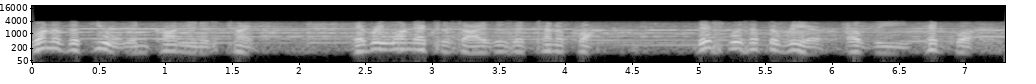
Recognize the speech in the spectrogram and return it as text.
one of the few in communist China. Everyone exercises at 10 o'clock. This was at the rear of the headquarters.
